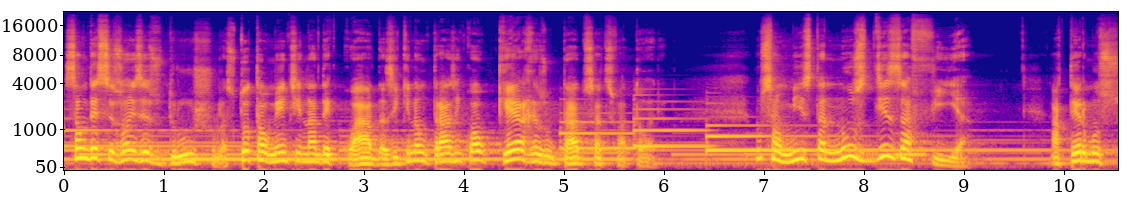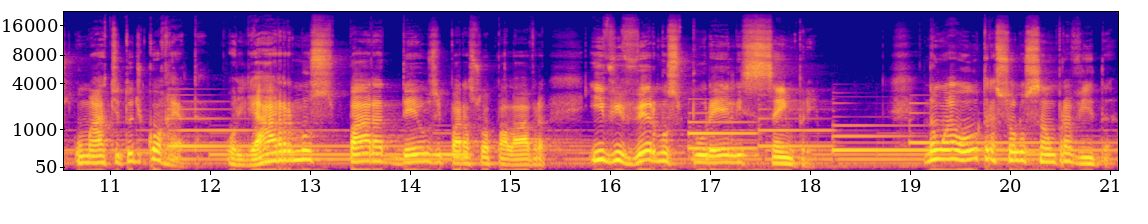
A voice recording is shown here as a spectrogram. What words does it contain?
São decisões esdrúxulas, totalmente inadequadas e que não trazem qualquer resultado satisfatório. O salmista nos desafia a termos uma atitude correta olharmos para Deus e para Sua palavra e vivermos por Ele sempre. Não há outra solução para a vida.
